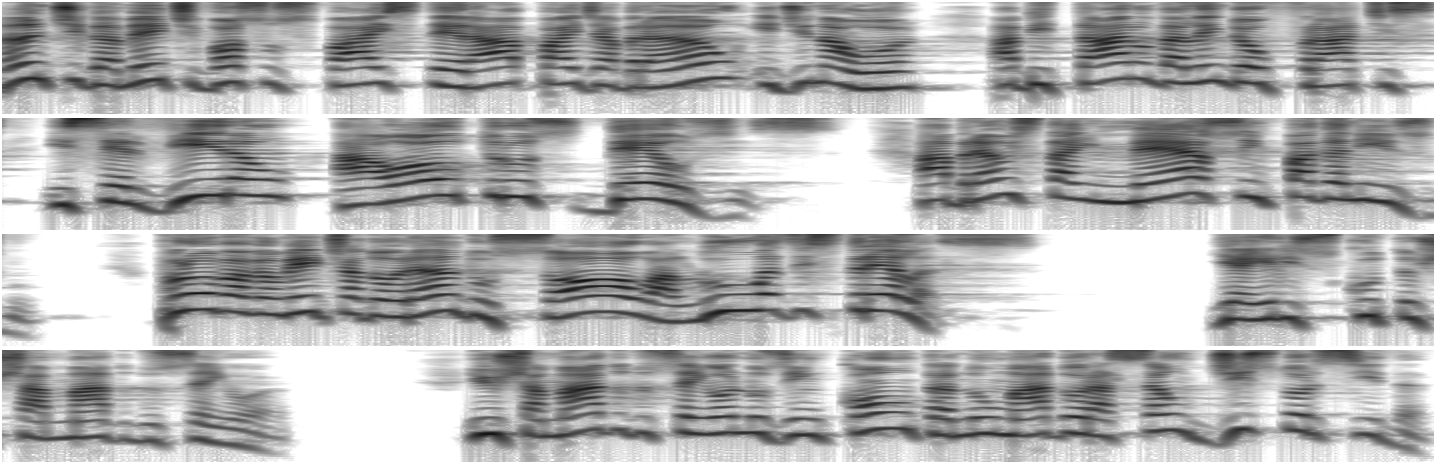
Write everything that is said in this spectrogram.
Antigamente vossos pais, Terá, pai de Abraão e de Naor, habitaram da além do Eufrates e serviram a outros deuses. Abraão está imerso em paganismo, provavelmente adorando o sol, a lua, as estrelas. E aí ele escuta o chamado do Senhor. E o chamado do Senhor nos encontra numa adoração distorcida.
